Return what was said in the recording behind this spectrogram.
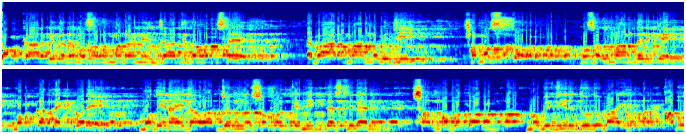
মক্কার ভিতরে মুসলমানরা নির্যাতিত হচ্ছে। এবার আমার নবীজি সমস্ত মুসলমানদেরকে মক্কা ত্যাগ করে মদিনায় যাওয়ার জন্য সকলকে নির্দেশ দিলেন। সর্বপ্রথম নবীজির দুদুবাই আবু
